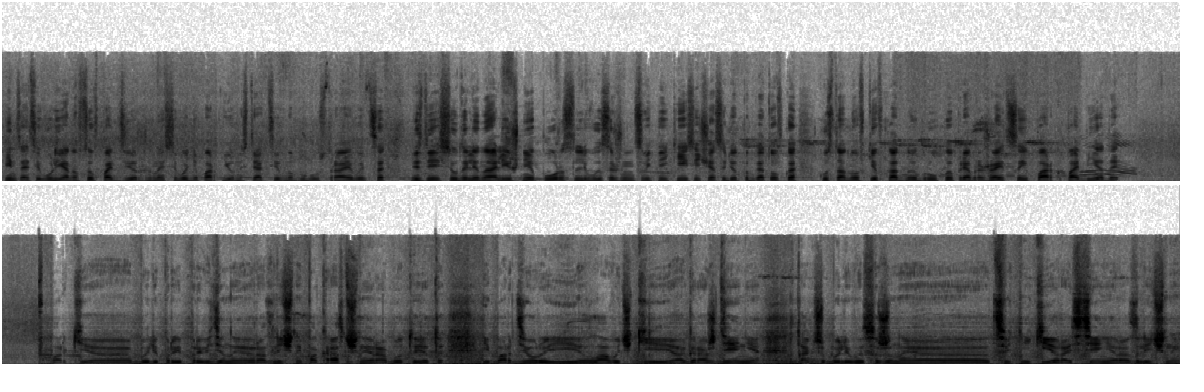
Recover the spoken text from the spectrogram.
Инициатива ульяновцев поддержана. Сегодня парк юности активно благоустраивается. Здесь удалена лишняя поросль, высажены цветники. Сейчас идет подготовка к установке входной группы. Преображается и парк Победы. Парке э, были проведены различные покрасочные работы. Это и бордюры, и лавочки, и ограждения. Также были высажены э, цветники, растения различные.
